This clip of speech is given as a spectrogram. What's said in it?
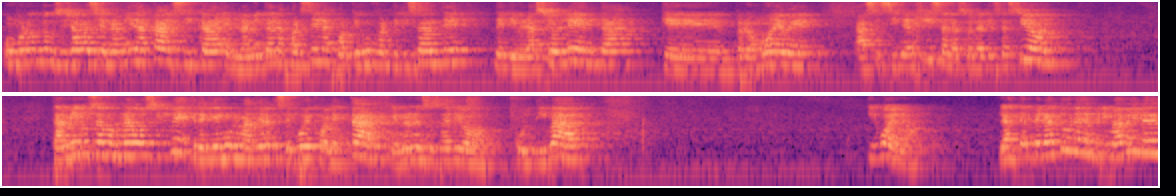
un producto que se llama cianamida cálcica en la mitad de las parcelas porque es un fertilizante de liberación lenta que promueve, hace, sinergiza la solarización. También usamos nabo silvestre, que es un material que se puede colectar, que no es necesario cultivar. Y bueno, las temperaturas en primavera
